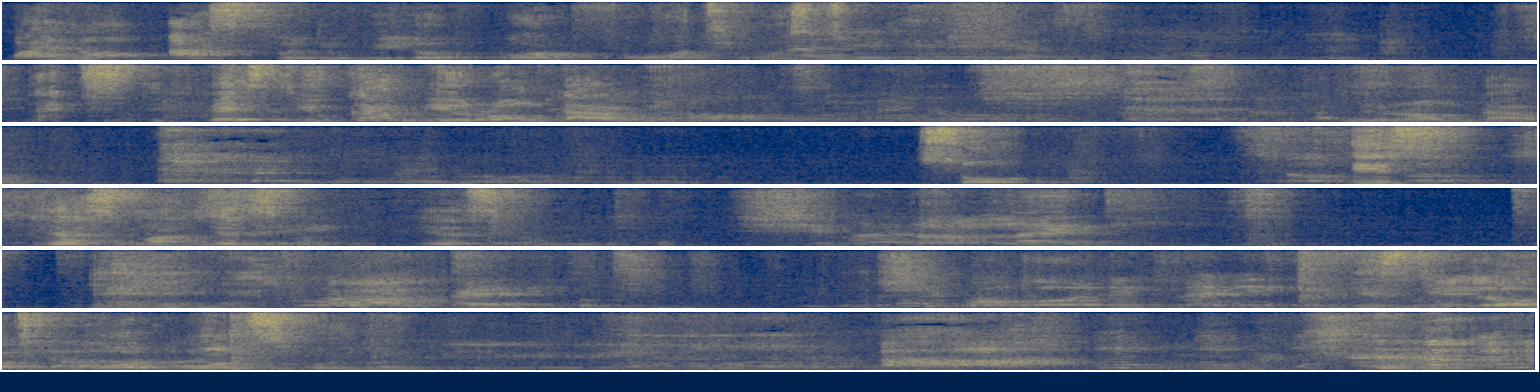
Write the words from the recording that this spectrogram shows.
why not ask for the will of God for what he wants to do? That is the best. You can't be wrong that way. You can't be wrong that way. So, So, is so yes, ma'am, yes, ma'am, yes, ma'am. she might not like is what God wants for you.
